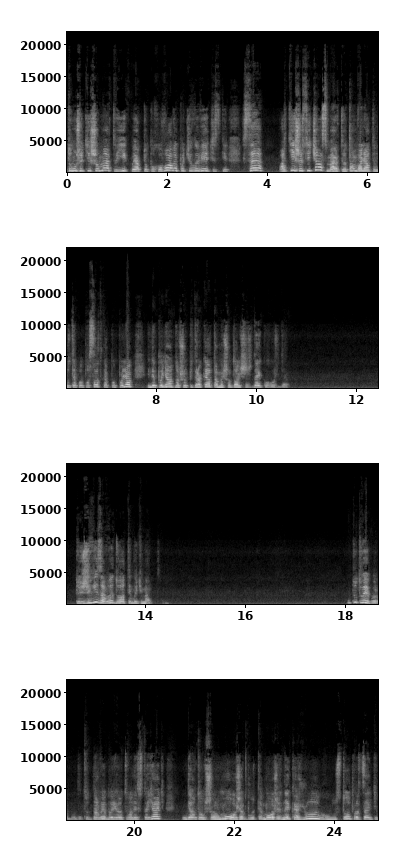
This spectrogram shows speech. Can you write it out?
Тому що ті, що мертві, їх як то поховали по-чоловічески, все. А ті, що зараз мертві, там валятимуться по посадках, по полях, і непонятно, що під ракетами, що далі жде, кого жде. Тобто живі завидуватимуть мертвим. Ну, Тут вибор буде. Тут на виборі от вони стоять. Діло в тому, що може бути, може, не кажу 100%,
